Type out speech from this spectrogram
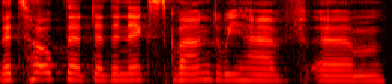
Let's hope that at the next Gwand we have. Um,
